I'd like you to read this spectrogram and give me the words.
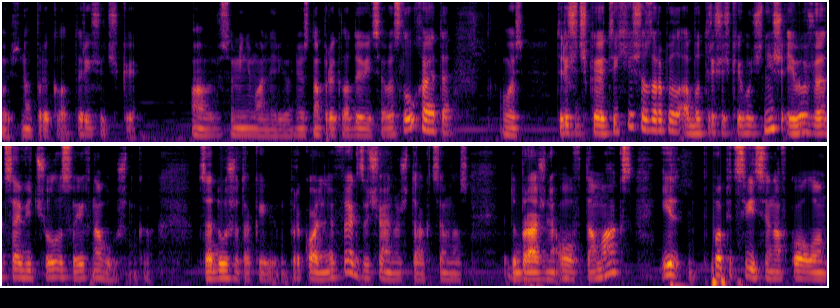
ось, наприклад, трішечки. А, це мінімальний рівень. Ось, наприклад, дивіться, ви слухаєте, ось трішечки тихіше зробили, або трішечки гучніше, і ви вже це відчули в своїх навушниках. Це дуже такий прикольний ефект. Звичайно ж так, це в нас відображення OFF та MAX. І по підсвітці навколо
